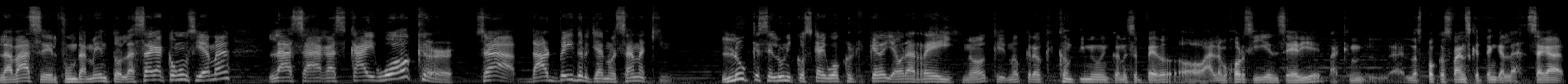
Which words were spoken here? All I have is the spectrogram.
la base, el fundamento. La saga, ¿cómo se llama? La saga Skywalker. O sea, Darth Vader ya no es Anakin. Luke es el único Skywalker que queda y ahora Rey, ¿no? Que no creo que continúen con ese pedo. O a lo mejor sí en serie, para que los pocos fans que tengan la saga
